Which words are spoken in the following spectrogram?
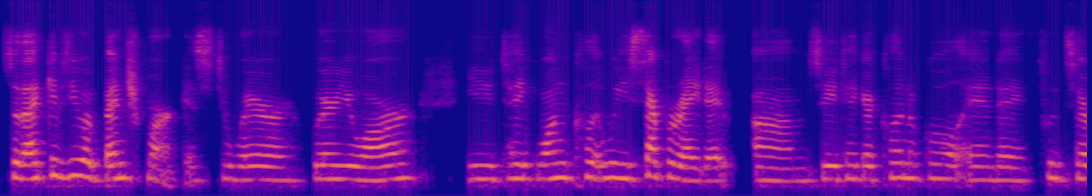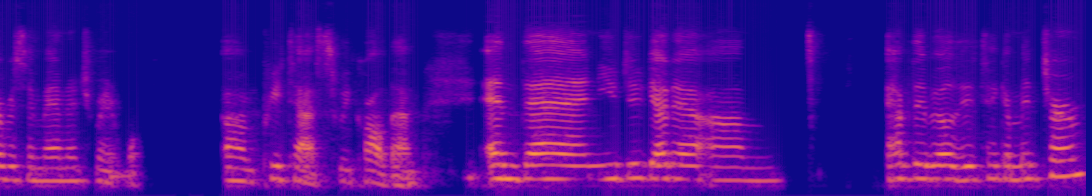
So that gives you a benchmark as to where where you are. You take one, we separate it. Um, so you take a clinical and a food service and management um, pre-tests, we call them. And then you do get a, um, have the ability to take a midterm.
